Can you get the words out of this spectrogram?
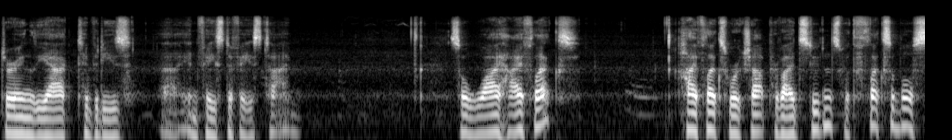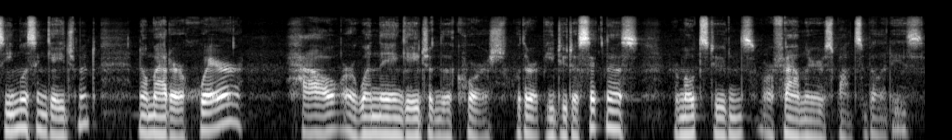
during the activities uh, in face-to-face -face time. So why HyFlex? HyFlex Workshop provides students with flexible, seamless engagement no matter where, how, or when they engage in the course, whether it be due to sickness, remote students, or family responsibilities.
